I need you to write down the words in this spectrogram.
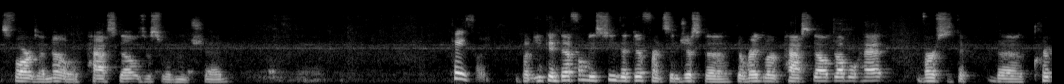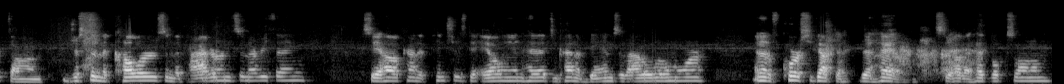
as far as I know, pastels. This one in the shed, Paisley. but you can definitely see the difference in just the the regular pastel double het versus the the krypton, just in the colors and the patterns and everything. See how it kind of pinches the alien heads and kind of bands it out a little more. And then of course you got the, the head. See how the head looks on them?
